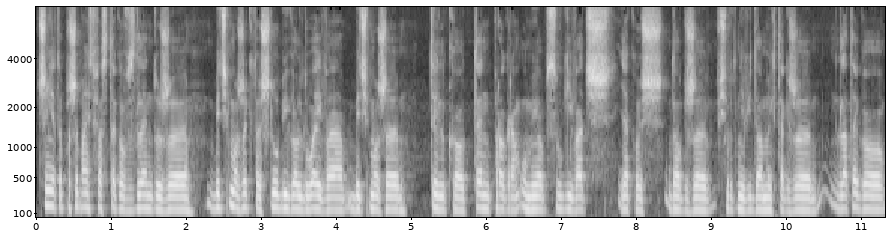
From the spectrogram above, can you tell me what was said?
Czynię to, proszę Państwa, z tego względu, że być może ktoś lubi Goldwave'a, być może tylko ten program umie obsługiwać jakoś dobrze wśród niewidomych, także dlatego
